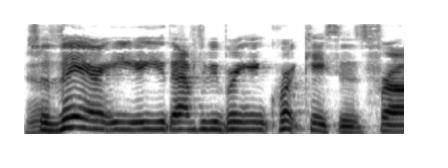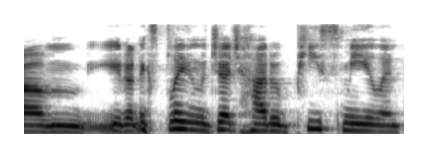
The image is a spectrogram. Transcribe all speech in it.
Yeah. So there you, would have to be bringing court cases from, you know, explaining the judge how to piecemeal and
